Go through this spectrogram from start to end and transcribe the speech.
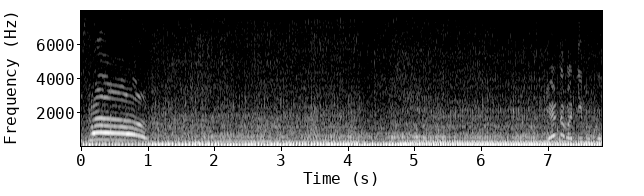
slow! ஏன்டா வண்டி முக்கு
